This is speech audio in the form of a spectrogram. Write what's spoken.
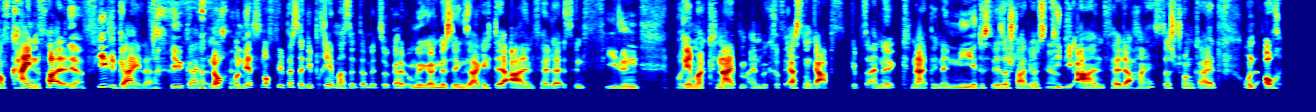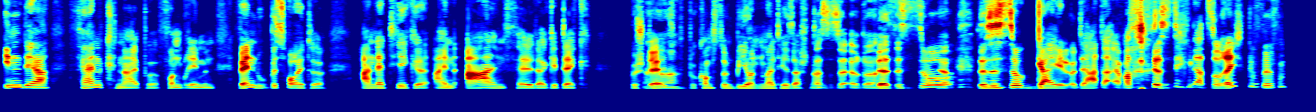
Auf keinen Fall. Ja. Viel geiler. Viel geiler. noch, und jetzt noch viel besser. Die Bremer sind damit so geil umgegangen. Deswegen sage ich, der Ahlenfelder ist in vielen Bremer Kneipen ein Begriff. Erstens gibt es eine Kneipe in der Nähe des Weserstadions, Ja. die die Ahlenfelder heißt. Das ist schon geil. Und auch in der Fankneipe von Bremen, wenn du bis heute an der Theke ein Ahlenfelder Gedeck bestellst, Aha. bekommst du ein Bier und einen Malteser Schnaps. Das ist ja irre. Das ist so, Ja. das ist so geil. Und der hat da einfach das Ding da zurechtgepfiffen.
